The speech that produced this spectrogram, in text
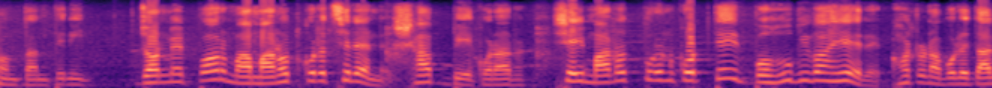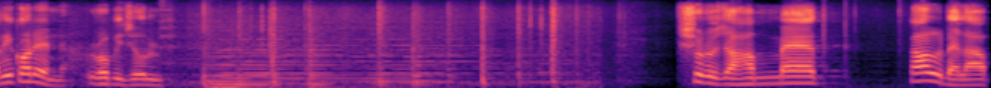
সন্তান তিনি। জন্মের পর মা মানত করেছিলেন সাপ বিয়ে করার। সেই মানত পূরণ করতেই বহু বিবাহের ঘটনা বলে দাবি করেন রবিজুল। সুরুজ আহমেদ, কালবেলা।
